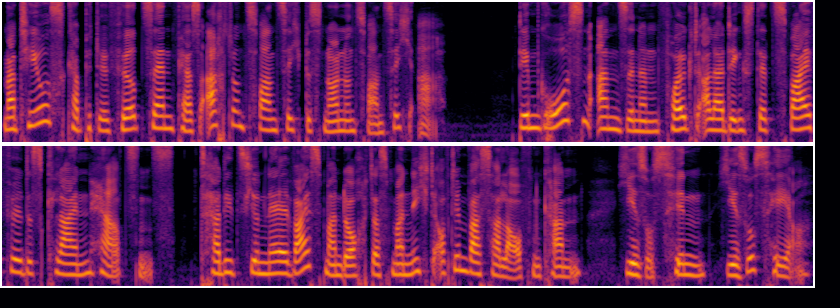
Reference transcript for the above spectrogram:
Matthäus Kapitel 14, Vers 28 bis 29a. Dem großen Ansinnen folgt allerdings der Zweifel des kleinen Herzens. Traditionell weiß man doch, dass man nicht auf dem Wasser laufen kann. Jesus hin, Jesus her.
